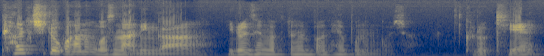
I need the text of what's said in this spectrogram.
펼치려고 하는 것은 아닌가 이런 생각도 한번 해보는 거죠. 그렇기에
